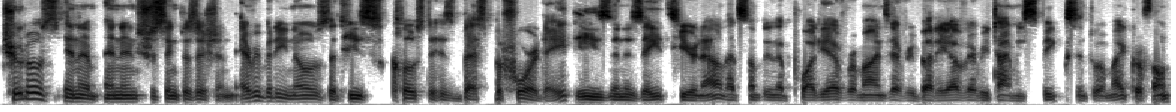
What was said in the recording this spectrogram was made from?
Trudeau's in a, an interesting position. Everybody knows that he's close to his best before date. He's in his eighth year now. That's something that Poilievre reminds everybody of every time he speaks into a microphone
